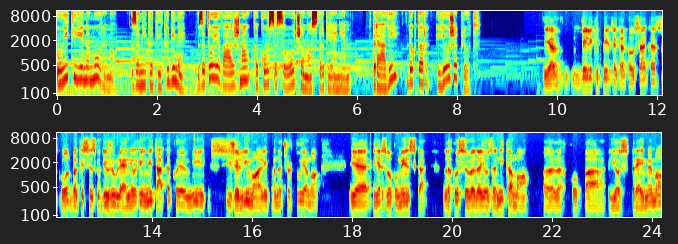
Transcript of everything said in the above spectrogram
Uiti je ne moremo, zanikati tudi ne. Zato je važno, kako se soočamo s trpljenjem. Pravi dr. Jože Plut. Ja, veliki petek ali pa vsaka zgodba, ki se zgodi v življenju in ni taka, kot jo mi si želimo ali pa načrtujemo, je, je zelo pomenska. Lahko seveda jo zanikamo, eh, lahko pa jo sprejmemo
